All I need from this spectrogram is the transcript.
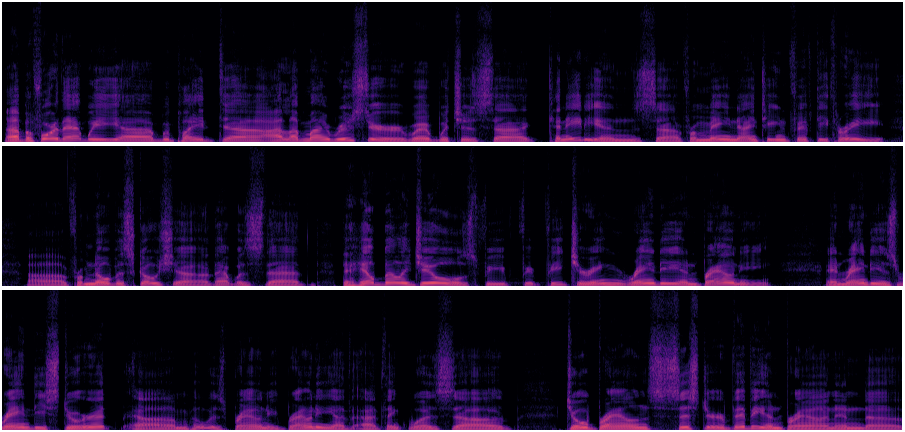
Uh, before that, we uh, we played uh, "I Love My Rooster," which is uh, Canadians uh, from May 1953, uh, from Nova Scotia. That was the the Hillbilly Jewels fe- fe- featuring Randy and Brownie. And Randy is Randy Stewart. Um, who was Brownie? Brownie, I, I think, was uh, Joe Brown's sister Vivian Brown, and uh,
